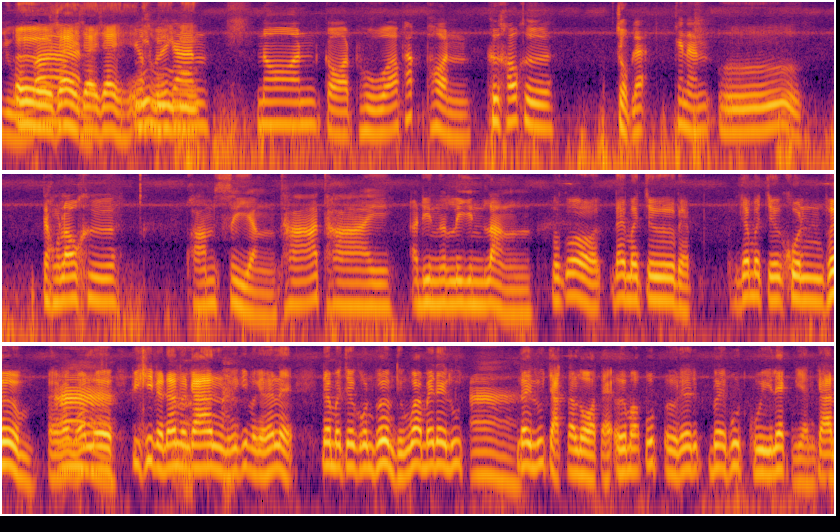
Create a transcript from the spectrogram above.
อยู่เออบ้านใช่ใช่ใช่มีอันความนี้มีมีสุขในการนอนกอดผัวพักผ่อน คือเขาคือจบแล้วแค่นั้นอืมแต่ของเราคือความเสี่ยงท้าทายอะดรีนาลีนหลั่งแล้วก็ได้มาเจอแบบ ได้มาเจอคนเพิ่มอะไรแบบนั้นอ่าเลยพี่คิดแบบนั้นเหมือนกันพี่คิดเหมือนกันนั่นแหละได้มาเจอคนเพิ่มถึงว่าไม่ได้รู้อ่าได้รู้จักตลอดแต่เออมาปุ๊บเออได้ได้พูดคุยแลกเปลี่ยนกัน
